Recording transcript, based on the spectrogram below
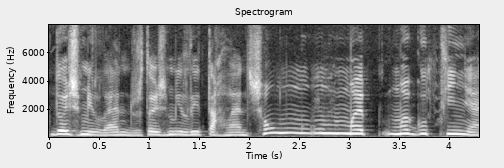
dois mil anos, dois mil e tal anos, são um- uma, uma gotinha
